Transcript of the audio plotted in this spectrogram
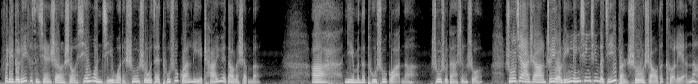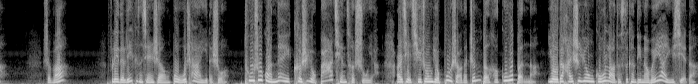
弗里德里克森先生首先问及我的叔叔在图书馆里查阅到了什么。啊，你们的图书馆呢？叔叔大声说：“书架上只有零零星星的几本书，少得可怜呐。”什么？弗里德里克森先生不无诧异地说：“图书馆内可是有八千册书呀！”而且其中有不少的真本和孤本呢，有的还是用古老的斯堪的纳维亚语写的。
